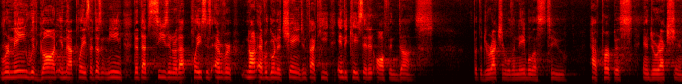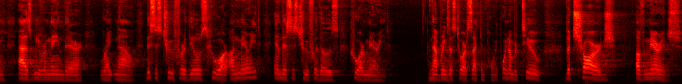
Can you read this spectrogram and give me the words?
remain with God in that place, that doesn't mean that that season or that place is ever not ever going to change. In fact, he indicates that it often does but the direction will enable us to have purpose and direction as we remain there right now. This is true for those who are unmarried, and this is true for those who are married. And that brings us to our second point. Point number two the charge of marriage.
